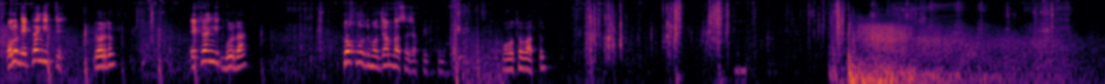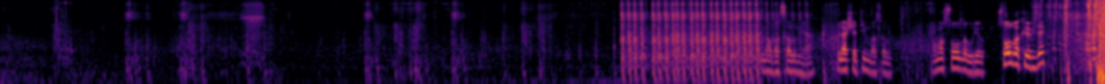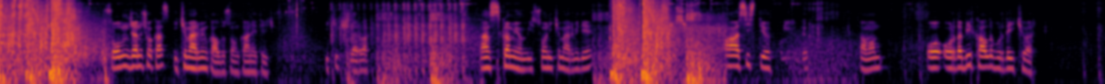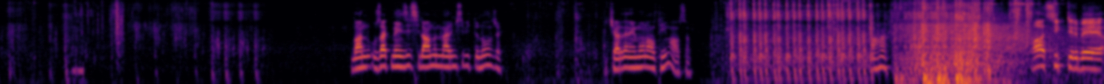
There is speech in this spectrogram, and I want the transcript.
Oğlum ekran gitti. Gördüm. Ekran gitti. Burada. Çok vurdum hocam basacak büyük ihtimal. Molotov attım. Şuna basalım ya. Flash atayım basalım. Ama sol da vuruyor. Sol bakıyor bize. Solun canı çok az. İki mermim kaldı son KNT için. İki kişiler bak. Ben sıkamıyorum. Son iki mermi diye. Aa asist diyor. Tamam. O orada bir kaldı. Burada iki var. Lan uzak menzil silahımın mermisi bitti. Ne olacak? İçeriden M16'yı mı alsam? Aha. Ha siktir be.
